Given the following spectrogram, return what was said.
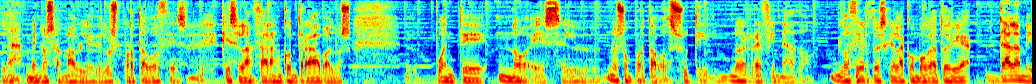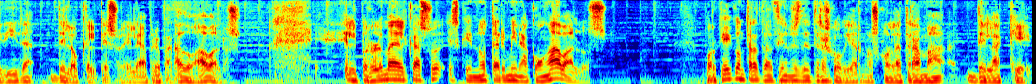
la menos amable de los portavoces eh, que se lanzarán contra Ábalos. Puente no es, no es un portavoz sutil, no es refinado. Lo cierto es que la convocatoria da la medida de lo que el PSOE le ha preparado a Ábalos. El problema del caso es que no termina con Ábalos, porque hay contrataciones de tres gobiernos con la trama de la que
